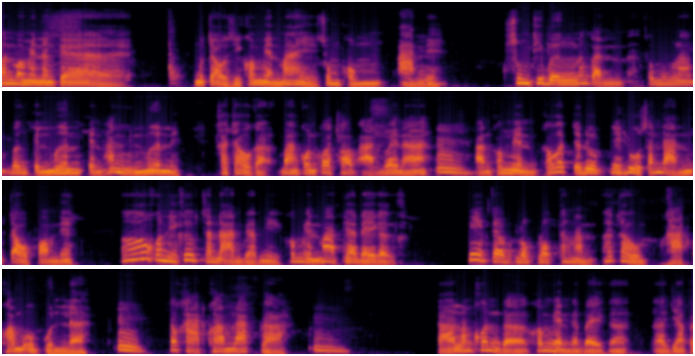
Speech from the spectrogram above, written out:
มันบ่แม่นตั้งแต่หมู่เจ้าสิคอมเมนต์มาให้ซุ่มผมอ่านดิอืมซุ่มที่เบิ่งนํกันสมมุติว่าเบิ่งเป็นหมื่นเป็นพันอืมเป็นหมื่นนี่เข้าเจ้าก็บางคนก็ชอบอ่านด้วยนะอืมอ่านคอมเมนต์เขาก็จะดูได้รู้สันดานเจ้าพร้อมเด้ เออคนนี้คือสันดานแบบนี้คอมเมนต์มาเท่าใดก็มีแต่ลบๆทั้งนั้นเอ้าเจ้าขาดความอบอุ่นเหรออืมเจ้าขาดความรักเหรออืมการลังคนก็คอมเมนต์กันไปก็เอ่ออย่าไป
